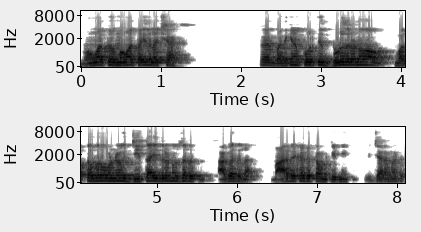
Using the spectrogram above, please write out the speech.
ಮೂವತ್ತು, ಮೂವತ್ತೈದು ಲಕ್ಷ. ಸರ್, ಬದುಕಿನ ಪೂರ್ತಿ ದುಡಿದ್ರು ಮತ್ತೊಬ್ಬರು ಒಂದು ಜೀತ ಇದ್ರು ಸರ್ ಆಗೋದಿಲ್ಲ. ಮಾರ್ಬೇಕಾಗತ್ತೆ ಅವ್ನ ಕಿಡ್ನಿ. ವಿಚಾರ ಮಾಡಿ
